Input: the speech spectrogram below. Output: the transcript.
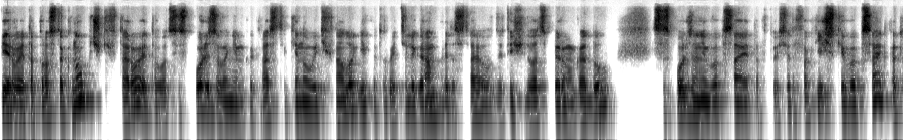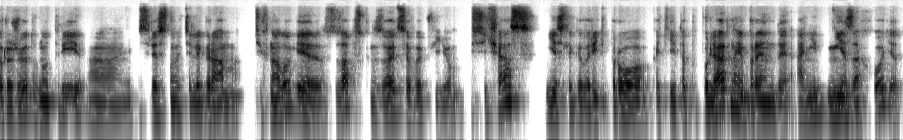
Первое – это просто кнопочки, второе – это вот с использованием как раз-таки новой технологии, которую Telegram предоставил в 2021 году с использованием веб-сайтов. То есть это фактически веб-сайт, который живет внутри а, непосредственного Телеграма. Технология запуска называется WebView. Сейчас, если говорить про какие-то популярные бренды, они не заходят.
